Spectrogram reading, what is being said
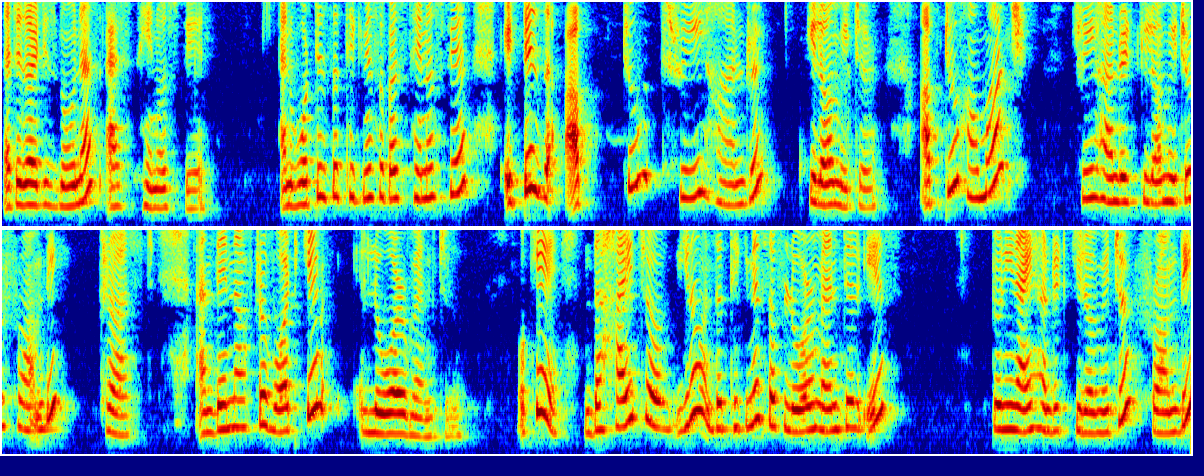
That is why it is known as asthenosphere. And what is the thickness of asthenosphere? It is up to 300 kilometer. Up to how much? 300 kilometer from the crust. And then after what came? Lower mantle. Okay? The height of you know the thickness of lower mantle is 2900 kilometer from the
